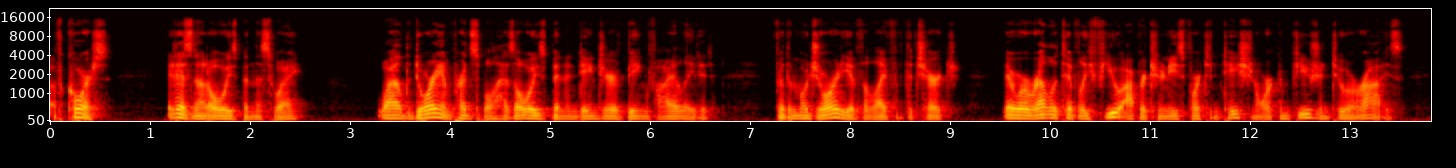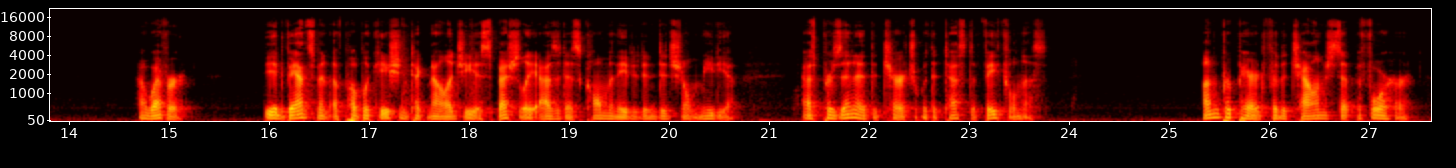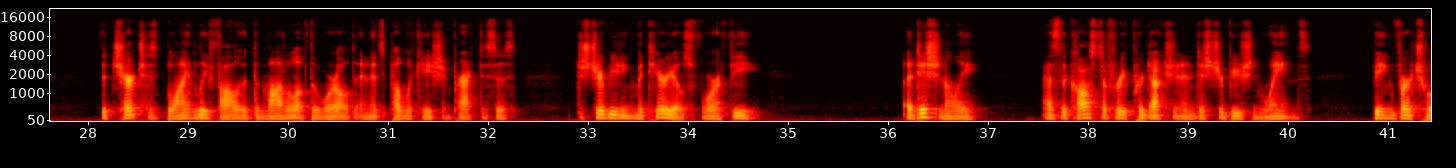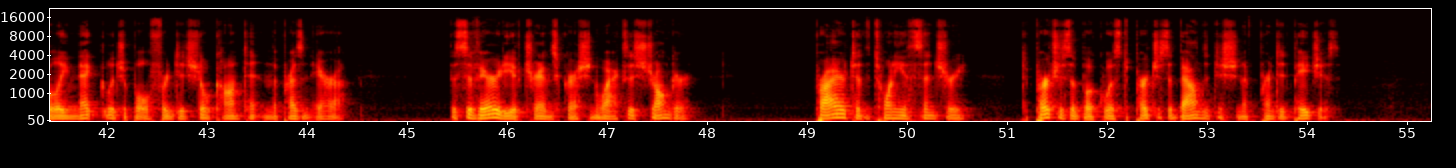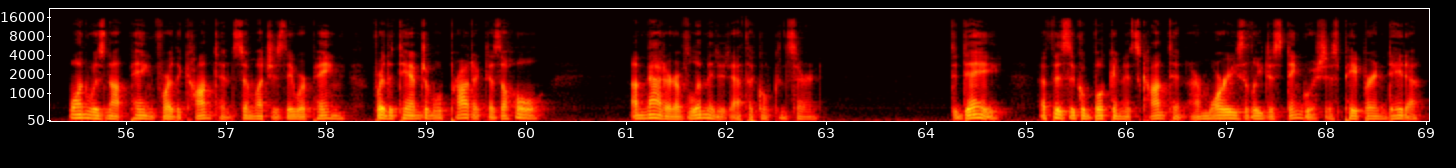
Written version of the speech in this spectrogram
Of course, it has not always been this way. While the Dorean principle has always been in danger of being violated, for the majority of the life of the church, there were relatively few opportunities for temptation or confusion to arise. However, the advancement of publication technology, especially as it has culminated in digital media, has presented the church with a test of faithfulness. Unprepared for the challenge set before her, the church has blindly followed the model of the world in its publication practices, distributing materials for a fee. Additionally, as the cost of reproduction and distribution wanes, being virtually negligible for digital content in the present era. The severity of transgression waxes stronger. Prior to the 20th century, to purchase a book was to purchase a bound edition of printed pages. One was not paying for the content so much as they were paying for the tangible product as a whole, a matter of limited ethical concern. Today, a physical book and its content are more easily distinguished as paper and data.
